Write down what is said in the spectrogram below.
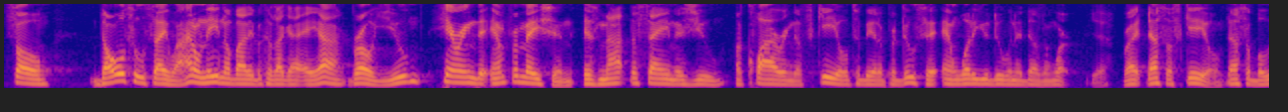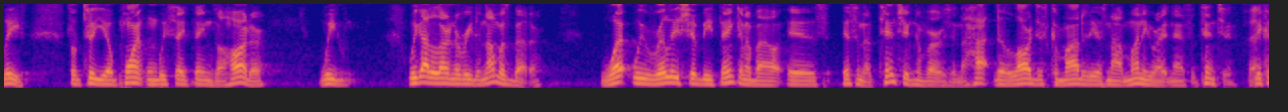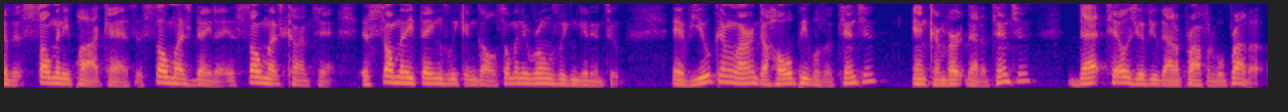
So those who say, "Well, I don't need nobody because I got AI," bro, you hearing the information is not the same as you acquiring a skill to be able to produce it. And what do you do when it doesn't work? Yeah. Right? That's a skill. That's a belief. So to your point, when we say things are harder, we we got to learn to read the numbers better. What we really should be thinking about is it's an attention conversion. The hot, the largest commodity is not money right now; it's attention because it's so many podcasts, it's so much data, it's so much content, it's so many things we can go, so many rooms we can get into. If you can learn to hold people's attention and convert that attention, that tells you if you got a profitable product.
